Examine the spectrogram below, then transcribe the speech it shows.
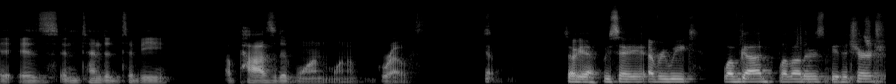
i- intended to be a positive one, one of growth. So yeah, we say every week, love God, love others, be the church.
